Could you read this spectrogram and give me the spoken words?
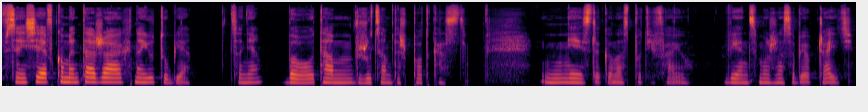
W sensie w komentarzach na YouTubie, co nie? Bo tam wrzucam też podcast. Nie jest tylko na Spotify'u, więc można sobie obczaić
